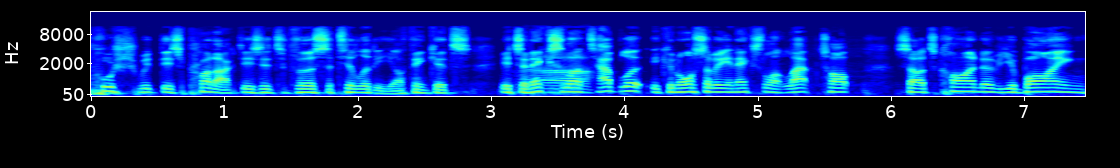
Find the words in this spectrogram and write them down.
push with this product is its versatility. I think it's it's an Ah. excellent tablet. It can also be an excellent laptop. So it's kind of you're buying.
